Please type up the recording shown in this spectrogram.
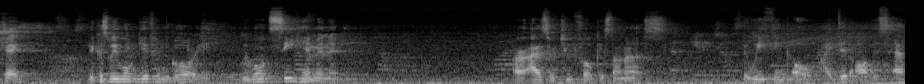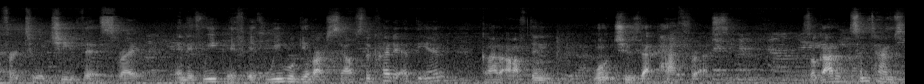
Okay? because we won't give him glory. We won't see him in it. Our eyes are too focused on us. That we think, oh, I did all this effort to achieve this, right? And if we if, if we will give ourselves the credit at the end, God often won't choose that path for us. So God sometimes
